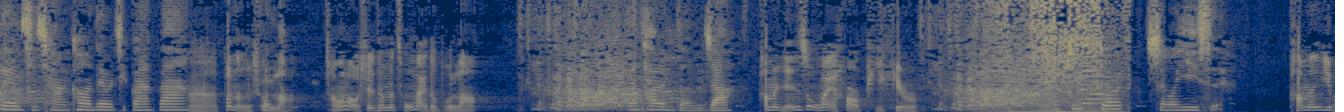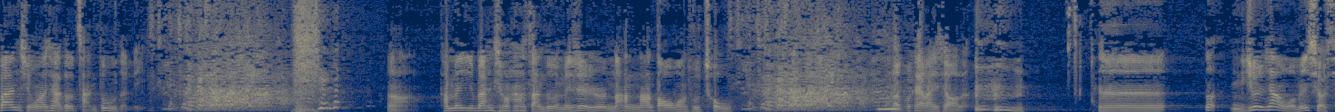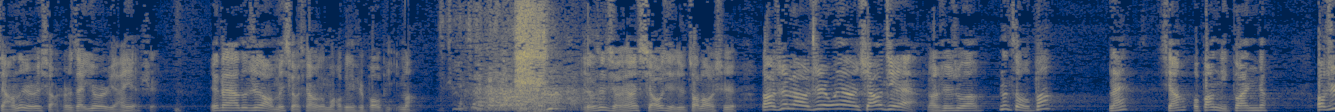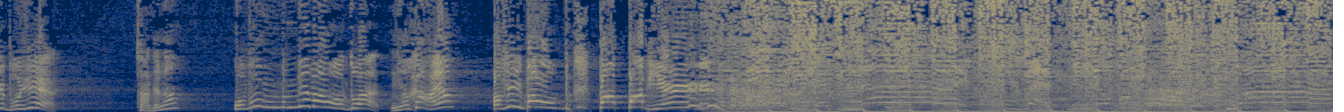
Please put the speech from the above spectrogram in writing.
对不起场控，对不起官方。嗯、不能说拉，常老师他们从来都不拉，那他们怎么着？他们人送外号 PQ，是说什么意思？他们一般情况下都攒肚子里。啊，他们一般情况下攒肚子，没事的时候拿拿刀往出抽。好了，不开玩笑了。嗯、那你就像我们小翔的时候，小时候在幼儿园也是，因为大家都知道我们小翔有个毛病是包皮嘛。有次小翔小姐就找老师，老师老师，我想小姐。老师说那走吧，来行，我帮你端着。老师不是，咋的了？我不，别帮我端，你要干啥呀？老师，你帮我扒扒皮儿。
